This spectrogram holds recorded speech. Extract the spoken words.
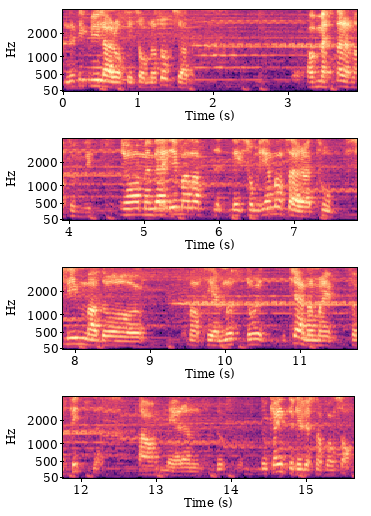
Nu fick vi ju lära oss i somras också att Av mästaren av tungvikt. Ja, men väljer man att liksom, är man så här tokslimmad och man ser mus då, då tränar man ju för fitness Ja. mer än... Då, då kan inte du lyssna på en sån.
